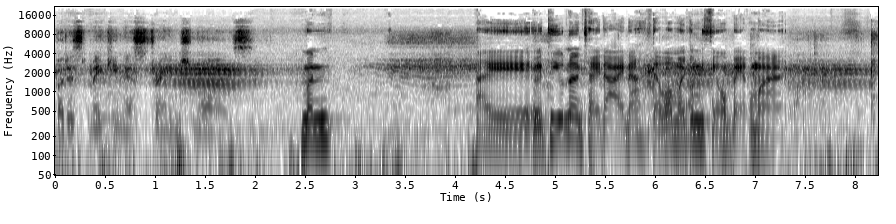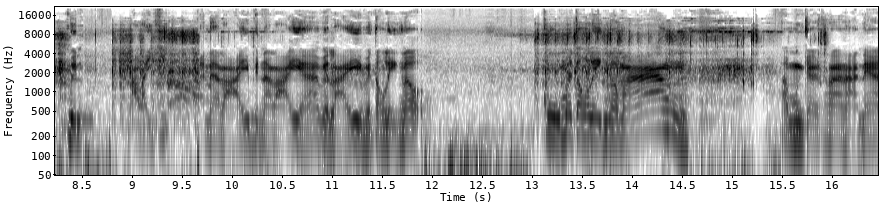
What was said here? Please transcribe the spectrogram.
but is making a strange noise. มัน ไอวิทยุนั่นใช้ได้นะ แต่ว่ามันก็มีเสียงแปลกออกมา เป็นอะไรเป็นอะไรเป็นอะไรฮะเป็นไรไม่ต้องเล็งแล้ว กูไม่ต้องเล็งแล้วมั้งถ้ามึงจะขนาดเนี้ย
